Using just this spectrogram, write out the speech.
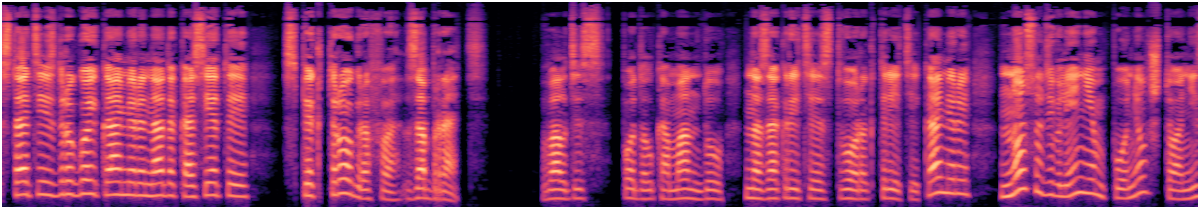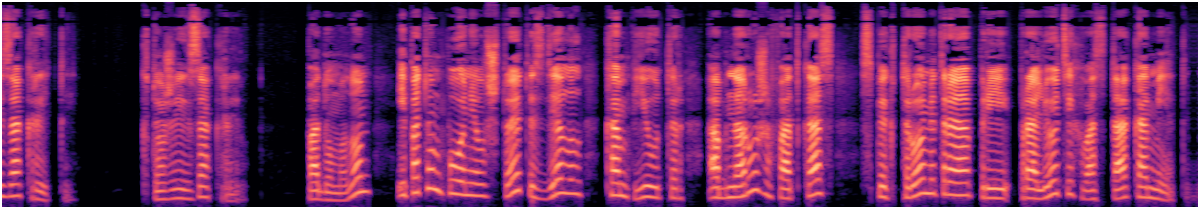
Кстати, из другой камеры надо кассеты спектрографа забрать. Валдис подал команду на закрытие створок третьей камеры, но с удивлением понял, что они закрыты. Кто же их закрыл? Подумал он и потом понял, что это сделал компьютер, обнаружив отказ спектрометра при пролете хвоста кометы.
